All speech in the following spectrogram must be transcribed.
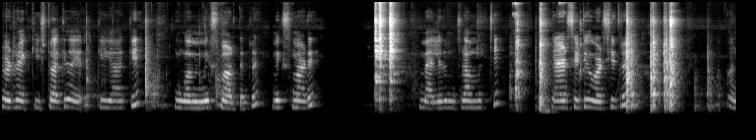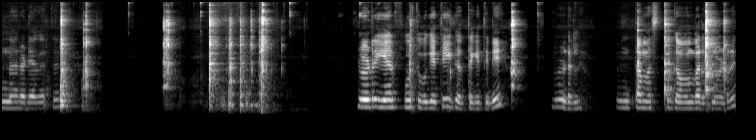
ನೋಡ್ರಿ, ಅಕ್ಕಿ ಇಷ್ಟು ಹಾಕಿದ ಅಕ್ಕಿಗೆ ಹಾಕಿ ಹಿಂಗೊಮ್ಮೆ ಮಿಕ್ಸ್ ಮಾಡ್ತೀನಿ ರೀ ಮಿಕ್ಸ್ ಮಾಡಿ ಮ್ಯಾಲಿದ ಮುಚ್ಚಳ ಮುಚ್ಚಿ ಎರಡು ಸೀಟಿ ಒಡಿಸಿದ್ರೆ ಅನ್ನ ರೆಡಿ ಆಗುತ್ತೆ ರೀ. ನೋಡ್ರಿ ಏರ್ ಪೂರ್ತಿ ಹೋಗೈತಿ ಈಗ ತೆಗಿತೀನಿ. ನೋಡ್ರಿ ಅಂಥ ಮಸ್ತ್ ಗಮ ಬರುತ್ತೆ ನೋಡ್ರಿ.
